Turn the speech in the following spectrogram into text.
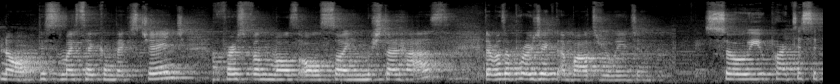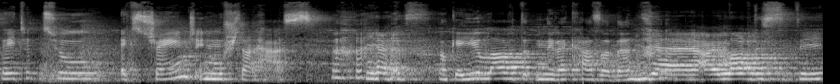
No, this is my second exchange. The First one was also in Mushtarhaz. There was a project about religion. So you participated to exchange in Mushtarhas. yes. okay, you loved Nyíregyháza then. Yeah, I love this city.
